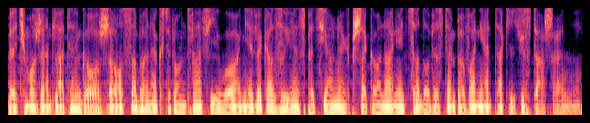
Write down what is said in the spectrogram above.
Być może dlatego, że osoba, na którą trafiło, nie wykazuje specjalnych przekonań co do występowania takich zdarzeń.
